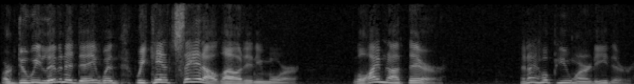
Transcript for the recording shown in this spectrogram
Or do we live in a day when we can't say it out loud anymore? Well, I'm not there. And I hope you aren't either.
